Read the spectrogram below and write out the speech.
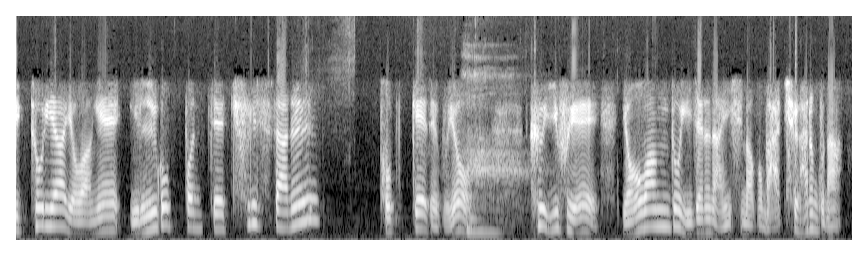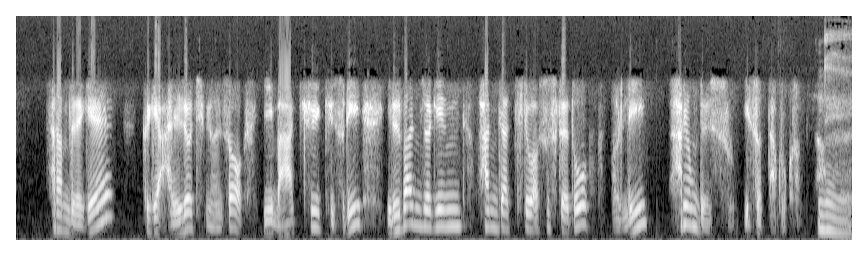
빅토리아 여왕의 일곱 번째 출산을 돕게 되고요. 아, 그 이후에 여왕도 이제는 안심하고 마취를 하는구나. 사람들에게 그게 알려지면서 이 마취 기술이 일반적인 환자 치료와 수술에도 널리 활용될 수 있었다고 그럽니다. 네.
